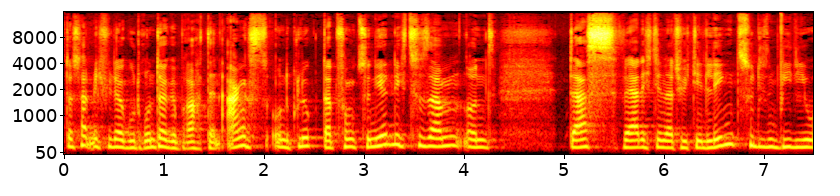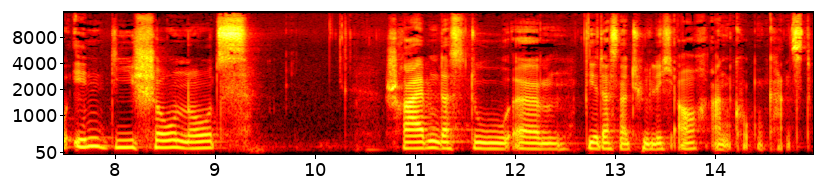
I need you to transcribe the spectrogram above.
das hat mich wieder gut runtergebracht, denn Angst und Glück, das funktioniert nicht zusammen und das werde ich dir natürlich den Link zu diesem Video in die Show Notes schreiben, dass du ähm, dir das natürlich auch angucken kannst.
